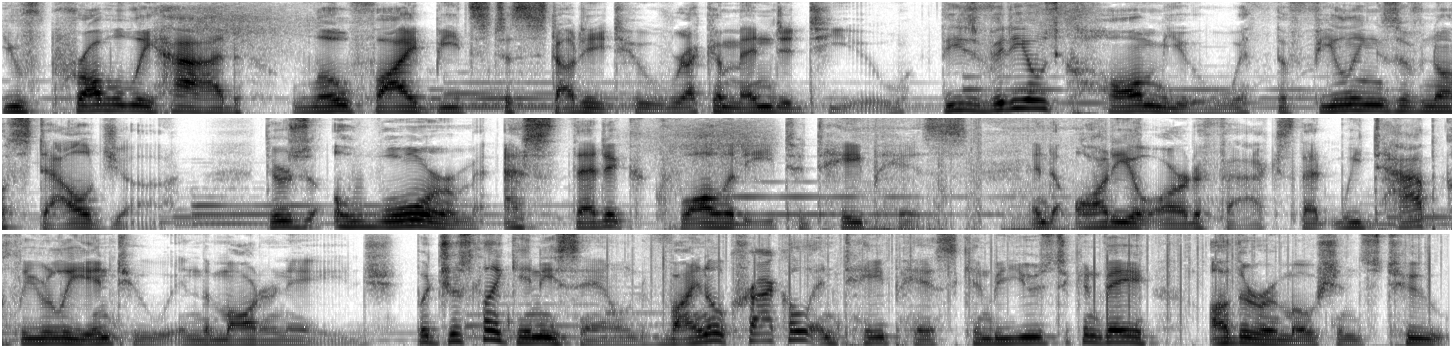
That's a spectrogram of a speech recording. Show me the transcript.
you've probably had lo fi beats to study to recommended to you. These videos calm you with the feelings of nostalgia. There's a warm, aesthetic quality to tape hiss and audio artifacts that we tap clearly into in the modern age. But just like any sound, vinyl crackle and tape hiss can be used to convey other emotions too.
